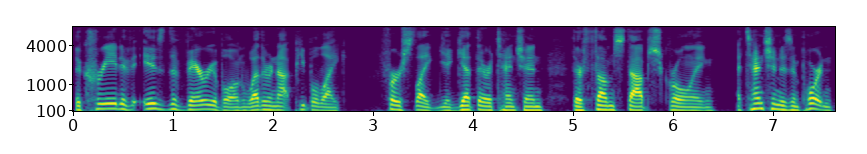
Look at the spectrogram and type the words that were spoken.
The creative is the variable on whether or not people like first, like you get their attention, their thumb stops scrolling. Attention is important,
